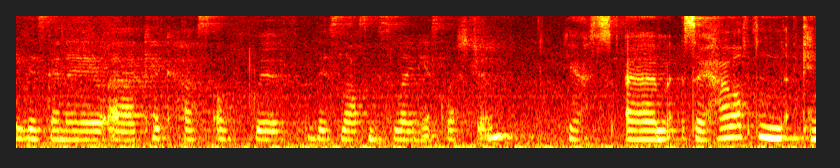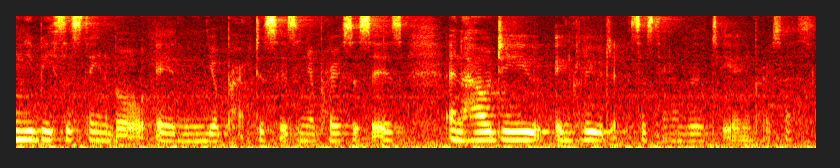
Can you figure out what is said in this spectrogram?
Eva's going to uh, kick us off with this last miscellaneous question. Yes. Um, so, how often can you be sustainable in your practices and your processes, and how do you include sustainability in your process?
